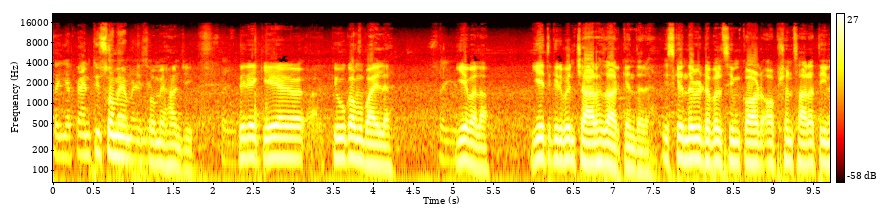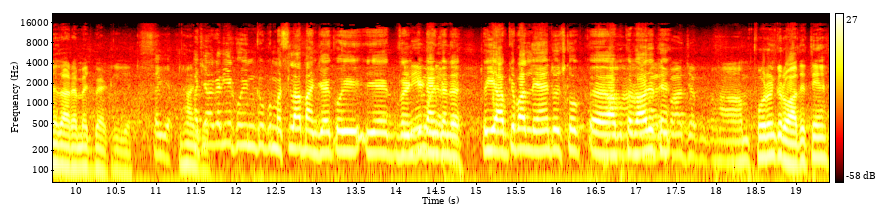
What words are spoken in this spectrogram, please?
सही है पैंतीस सौ में हमें सौ में हाँ जी। फिर एक ये क्यू का मोबाइल है ये वाला ये तकरीबन चार हज़ार के अंदर है। इसके अंदर भी डबल सिम कार्ड ऑप्शन सारा तीन हज़ार एम बैटरी है। सही है। हाँ। अच्छा अगर ये कोई इनको कोई मसला बन जाए कोई ये वारंटी टाइम के अंदर तो ये आपके पास ले आए तो इसको आप करवा देते हैं? जब हाँ हम फ़ौरन करवा देते हैं।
